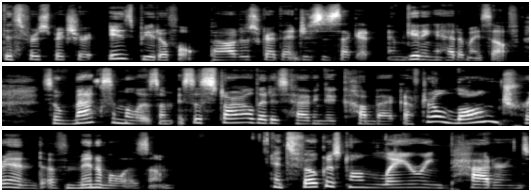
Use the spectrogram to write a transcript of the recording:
this first picture is beautiful, but I'll describe that in just a second. I'm getting ahead of myself. So, maximalism is a style that is having a comeback after a long trend of minimalism. It's focused on layering patterns,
